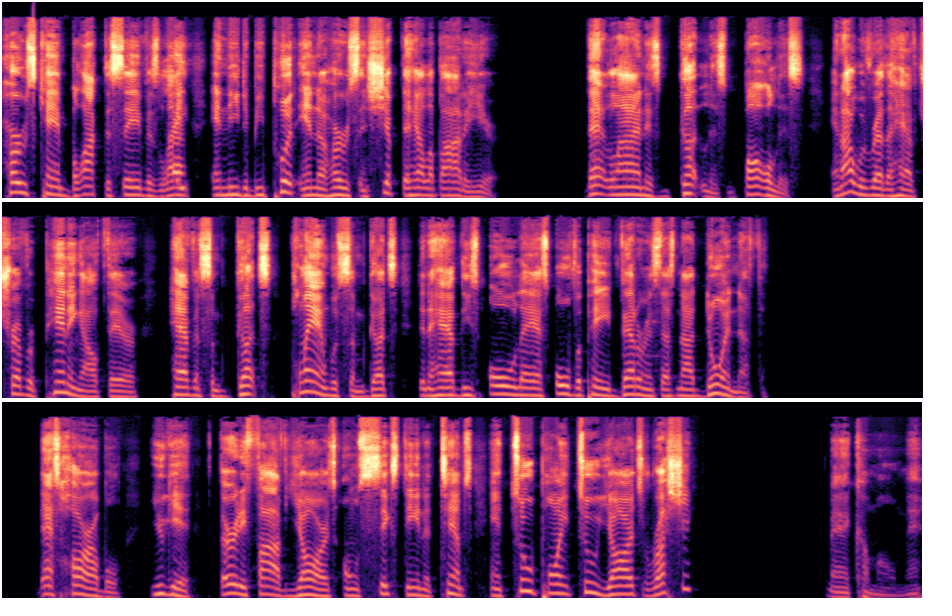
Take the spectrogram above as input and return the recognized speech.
Hurst can't block to save his life and need to be put in the hearse and shipped the hell up out of here. That line is gutless, ballless. And I would rather have Trevor Penning out there having some guts, playing with some guts, than to have these old ass overpaid veterans that's not doing nothing. That's horrible. You get 35 yards on 16 attempts and 2.2 yards rushing. Man, come on, man.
